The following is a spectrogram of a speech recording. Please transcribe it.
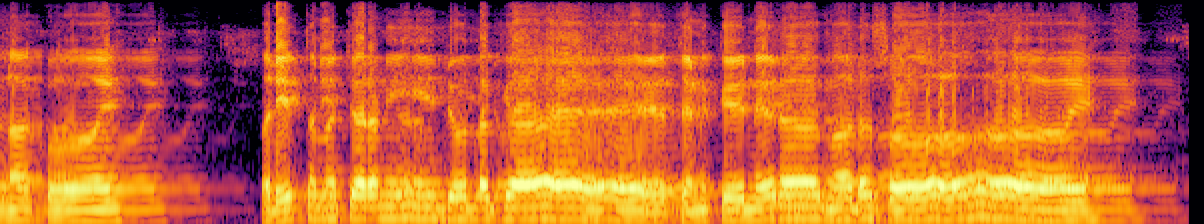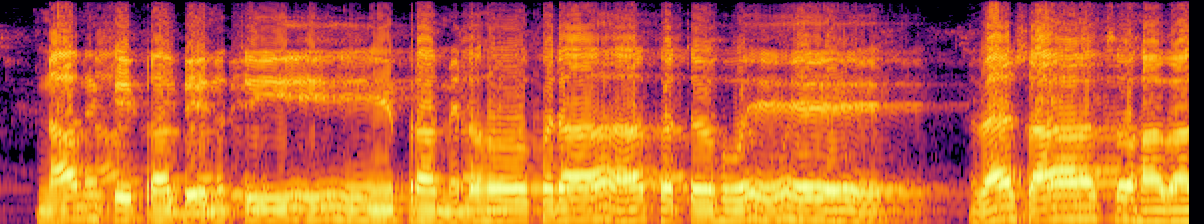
ਨ ਕੋਇ। ਪ੍ਰੀਤਮ ਚਰਣੀ ਜੋ ਲੱਗੈ, ਤਿਨ ਕੇ ਨਿਰਮਲ ਸੋਇ। ਨਾਨਕੇ ਪ੍ਰਬੇਨਤੀ ਪ੍ਰਮਿਲਹੁ ਪ੍ਰਾਪਤ ਹੋਏ ਵੈਸਾਖ ਸੁਹਾਵਾ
